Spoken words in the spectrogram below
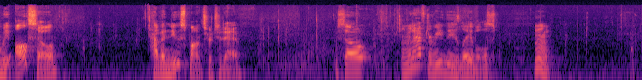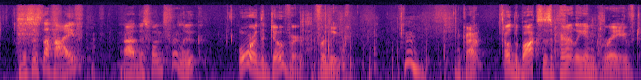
We also have a new sponsor today. So I'm gonna have to read these labels. Hmm. This is the Hive. Uh, this one's for Luke, or the Dover for Luke. Hmm. Okay. Oh, the box is apparently engraved.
